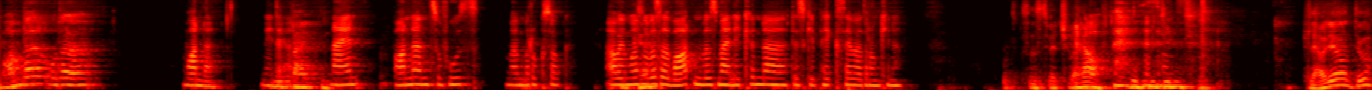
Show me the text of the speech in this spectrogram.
Wandern oder? Wandern. Nicht mit Biken? Nein, wandern zu Fuß mit dem Rucksack. Aber ich muss noch ein bisschen warten, bis meine Kinder das Gepäck selber dran können. Sonst wird es schwer. Ja, unbedingt. Claudia, und du?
